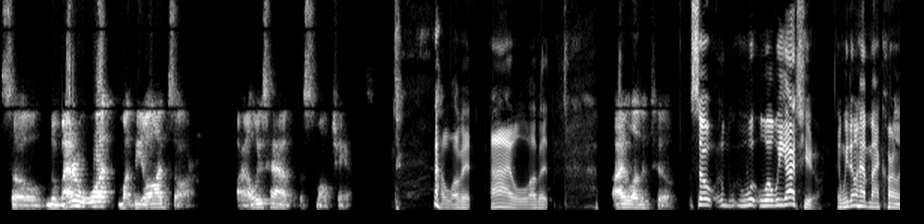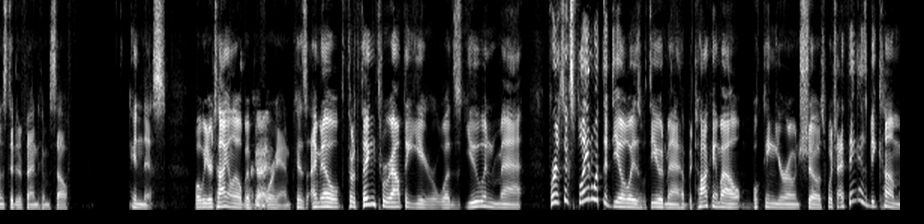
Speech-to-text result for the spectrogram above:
So no matter what, what the odds are, I always have a small chance. I love it. I love it. I love it too. so w- well we got you and we don't have matt carlins to defend himself in this but we were talking a little bit Okay. beforehand because i know the thing throughout the year was you and matt first explain what the deal is with you and matt. Have been talking about booking your own shows which i think has become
